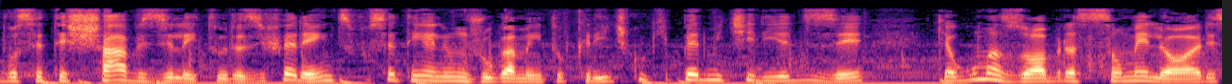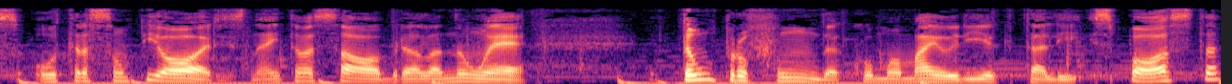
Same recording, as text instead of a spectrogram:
você ter chaves de leituras diferentes, você tem ali um julgamento crítico que permitiria dizer que algumas obras são melhores, outras são piores. Né? Então, essa obra ela não é tão profunda como a maioria que está ali exposta,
